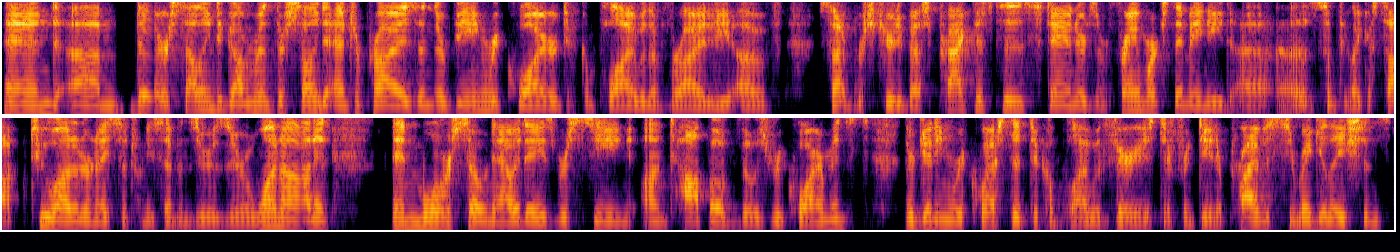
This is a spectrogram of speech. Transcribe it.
And um, they're selling to government, they're selling to enterprise, and they're being required to comply with a variety of cybersecurity best practices, standards, and frameworks. They may need uh, something like a SOC 2 audit or an ISO 27001 audit and more so nowadays we're seeing on top of those requirements they're getting requested to comply with various different data privacy regulations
